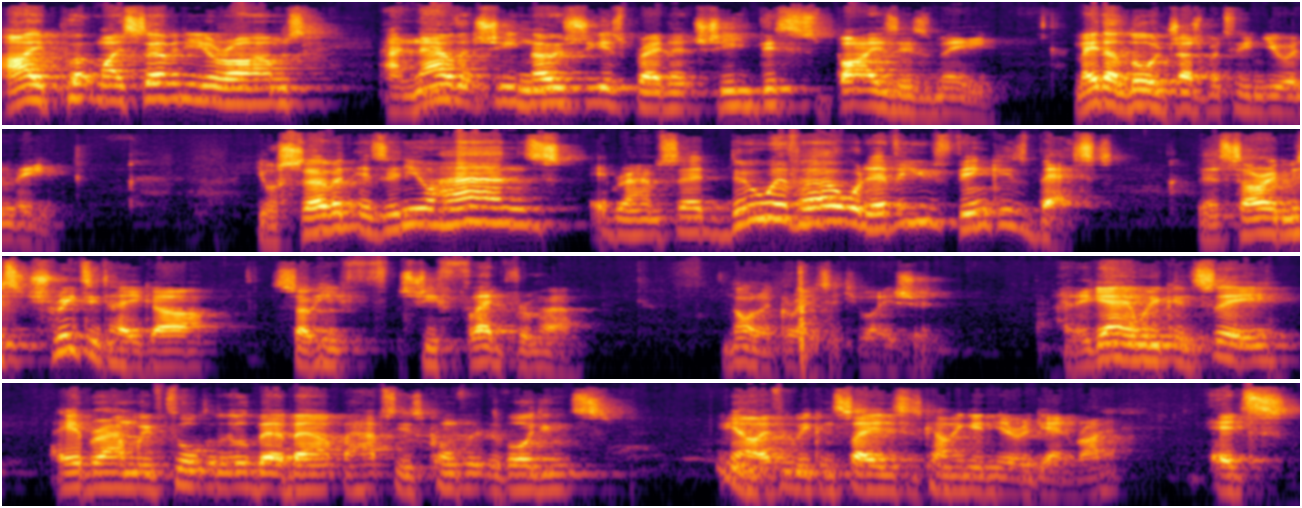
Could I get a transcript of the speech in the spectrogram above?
I put my servant in your arms, and now that she knows she is pregnant, she despises me. May the Lord judge between you and me. Your servant is in your hands, Abraham said. Do with her whatever you think is best. Then Sarah mistreated Hagar, so he, she fled from her. Not a great situation. And again, we can see Abraham, we've talked a little bit about perhaps his conflict avoidance. You know, I think we can say this is coming in here again, right? It's,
